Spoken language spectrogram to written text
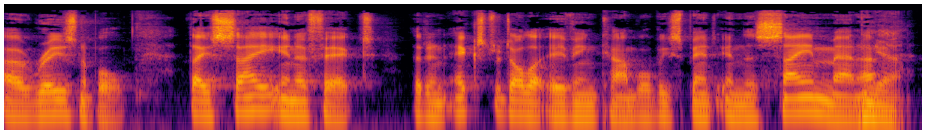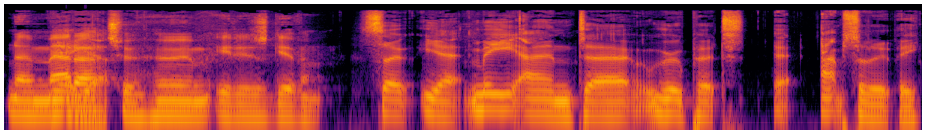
uh, reasonable. They say, in effect, that an extra dollar of income will be spent in the same manner, Yeah. no matter Yeah, yeah. to whom it is given. so yeah, me and uh, Rupert uh, absolutely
